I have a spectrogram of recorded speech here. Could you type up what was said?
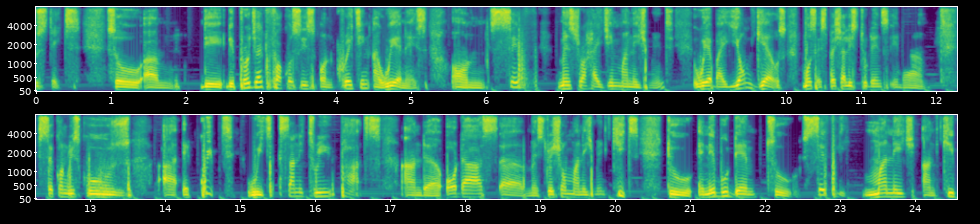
states. So um, the the project focuses on creating awareness on safe menstrual hygiene management, whereby young girls, most especially students in uh, secondary schools, are equipped with sanitary pads and uh, other uh, menstruation management kits to enable them to safely manage and keep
